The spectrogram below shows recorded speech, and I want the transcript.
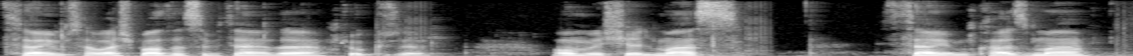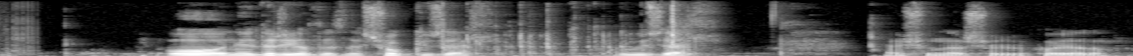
Titanyum savaş baltası bir tane daha. Çok güzel. 15 elmas. Titanyum kazma. O nedir yıldızı? Çok güzel. Bu güzel. Yani şunları şöyle koyalım.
